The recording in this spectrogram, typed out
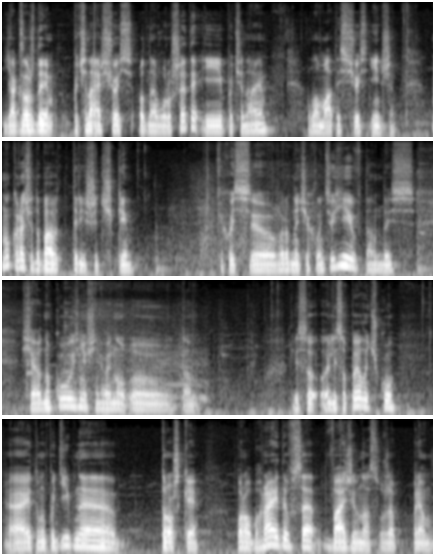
Як завжди, починаєш щось одне ворушити і починає ламатись щось інше. Ну, коротше, додав трішечки якихось е, виробничих ланцюгів, там десь ще одну кузню, ще одну о, там лісо, лісопилочку е, і тому подібне. Трошки поробгрейдив все. Важі в нас вже прям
